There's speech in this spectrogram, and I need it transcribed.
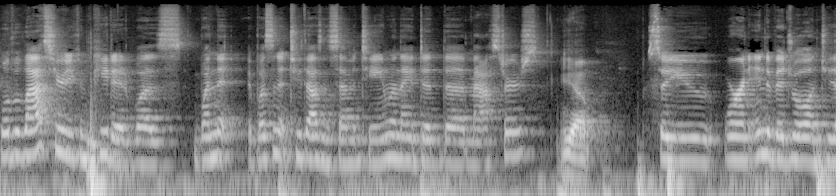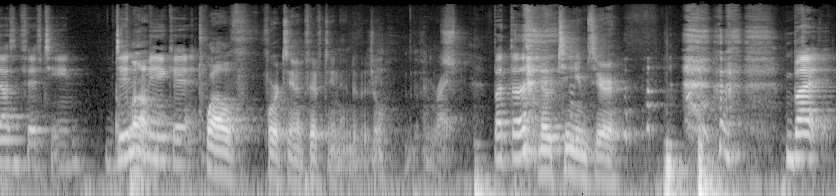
Well, the last year you competed was when it wasn't it 2017 when they did the Masters. Yep. So you were an individual in 2015, didn't Well, make it 12, 14, and 15 individual. right, but the No teams here. but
